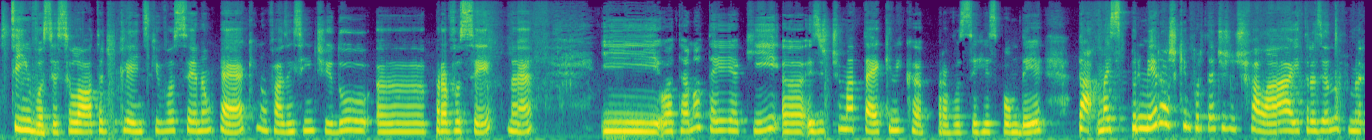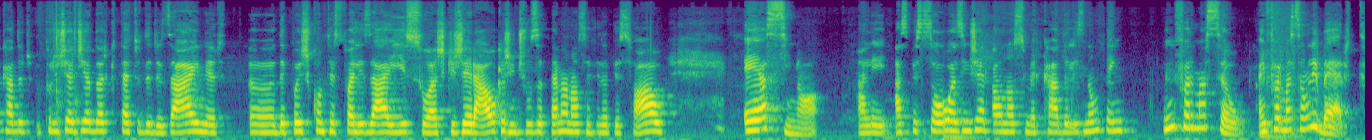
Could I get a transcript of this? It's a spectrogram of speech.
Sim, você se lota de clientes que você não quer, que não fazem sentido uh, para você, né? E eu até anotei aqui, uh, existe uma técnica para você responder. Tá, mas primeiro acho que é importante a gente falar e trazendo para o mercado, para o dia a dia do arquiteto e do designer, uh, depois de contextualizar isso, acho que geral, que a gente usa até na nossa vida pessoal, é assim, ó. Ali, as pessoas, em geral, no nosso mercado, eles não têm informação. A informação liberta.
